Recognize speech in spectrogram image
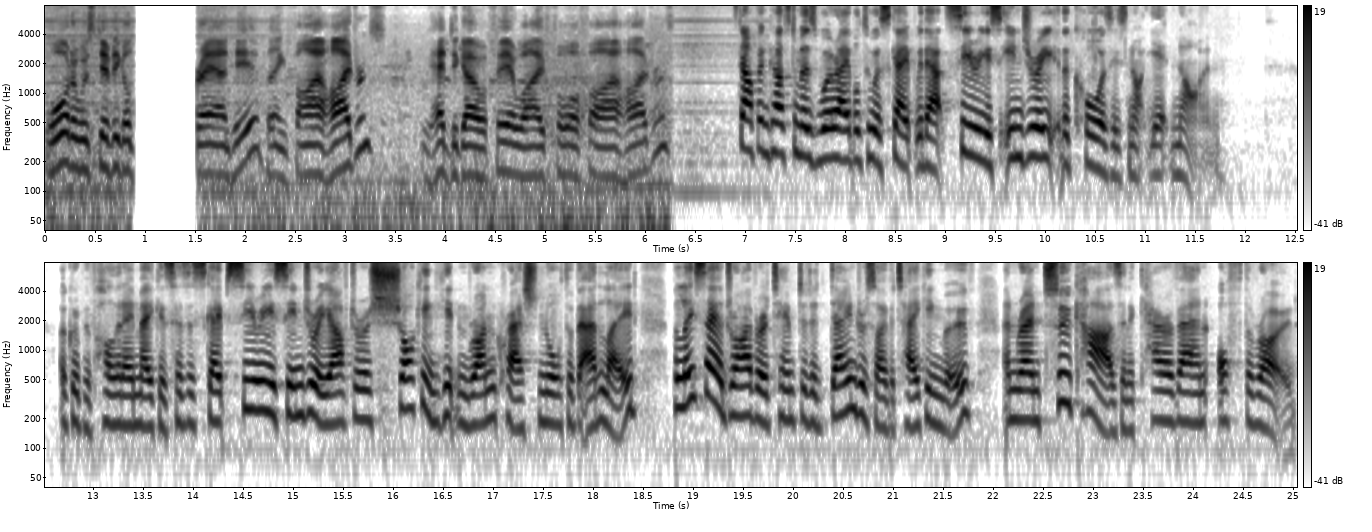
Water was difficult around here, being fire hydrants. We had to go a fair way for fire hydrants. Staff and customers were able to escape without serious injury. The cause is not yet known. A group of holidaymakers has escaped serious injury after a shocking hit and run crash north of Adelaide. Police say a driver attempted a dangerous overtaking move and ran two cars in a caravan off the road.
